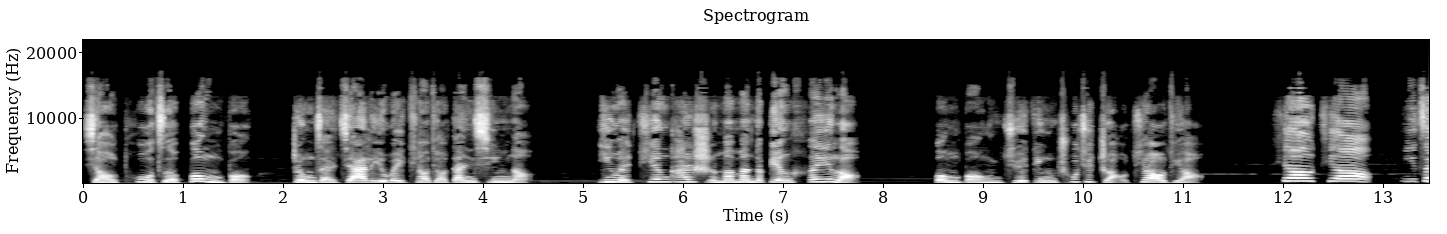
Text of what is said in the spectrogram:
小兔子蹦蹦正在家里为跳跳担心呢，因为天开始慢慢的变黑了。蹦蹦决定出去找跳跳。跳跳，你在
